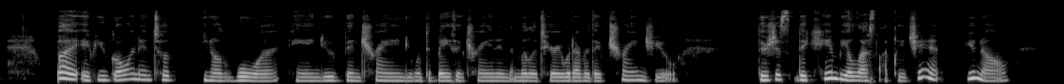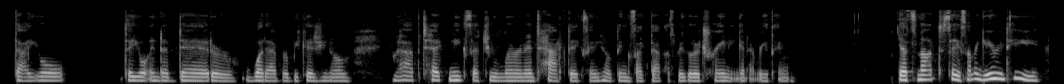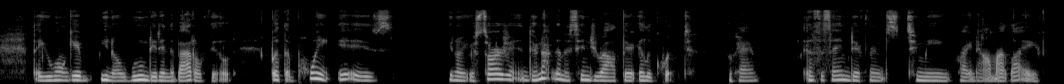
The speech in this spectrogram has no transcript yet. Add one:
But if you going into, you know, war and you've been trained, you went to basic training, the military, whatever they've trained you, there's just there can be a less likely chance, you know, that you'll that you'll end up dead or whatever because you know you have techniques that you learn and tactics and you know things like that. That's why you go to training and everything. That's not to say it's not a guarantee that you won't get, you know, wounded in the battlefield. But the point is, you know, your sergeant, they're not going to send you out there ill equipped. Okay. It's the same difference to me right now in my life.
